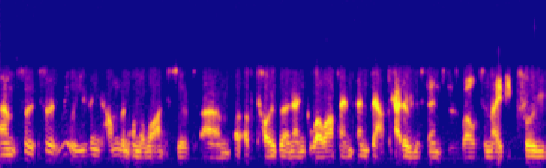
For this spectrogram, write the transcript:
Um, so, so it really is incumbent on the likes of um, of Cockburn and Gwelup and, and Balcatta in a sense as well to maybe prove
